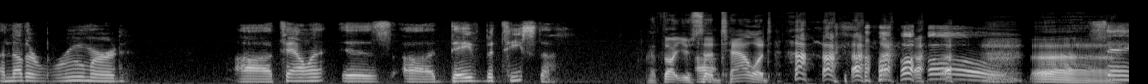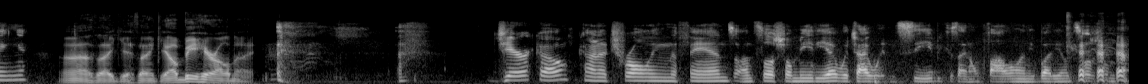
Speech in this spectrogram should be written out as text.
another rumored uh, talent is uh, Dave Batista. I thought you said talent. Oh, uh, sing uh, thank you, thank you. I'll be here all night. Jericho kind of trolling the fans on social media, which I wouldn't see because I don't follow anybody on social media.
